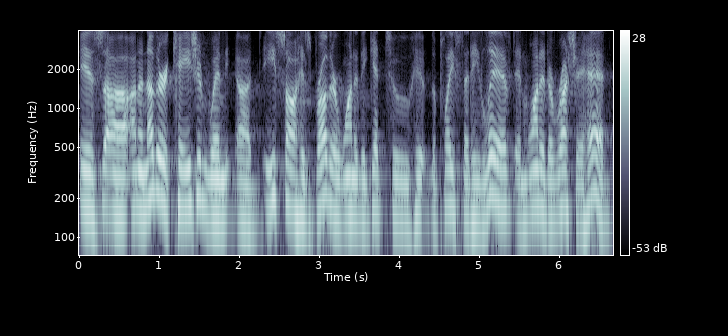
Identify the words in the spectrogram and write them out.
is uh, on another occasion when uh, Esau, his brother, wanted to get to the place that he lived and wanted to rush ahead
